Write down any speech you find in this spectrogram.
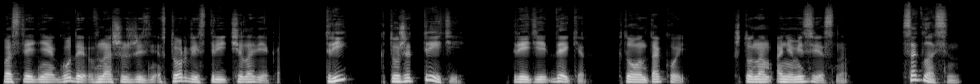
Последние годы в нашу жизнь вторглись три человека. Три? Кто же третий? Третий Деккер. Кто он такой? Что нам о нем известно? Согласен,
